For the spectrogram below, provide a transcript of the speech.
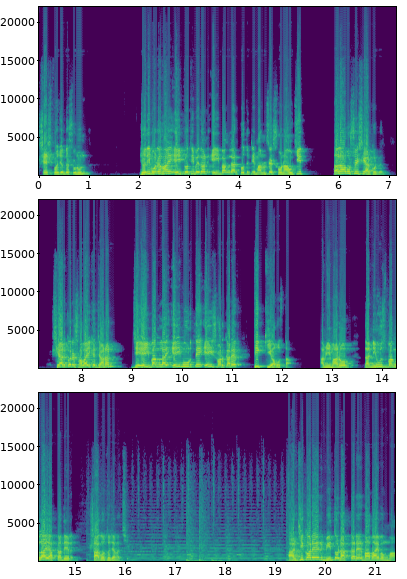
শেষ পর্যন্ত শুনুন। যদি মনে হয় এই প্রতিবেদন, এই বাংলার প্রতিটি মানুষের শোনা উচিত, তাহলে অবশ্যই শেয়ার করবেন। শেয়ার করে সবাইকে জানান যে এই বাংলায়, এই মুহূর্তে, এই সরকারের ঠিক কি অবস্থা। আমি মানব দ্য নিউজ বাংলায় আপনাদের স্বাগত জানাচ্ছি। আরজি করের মৃত ডাক্তারের বাবা এবং মা।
